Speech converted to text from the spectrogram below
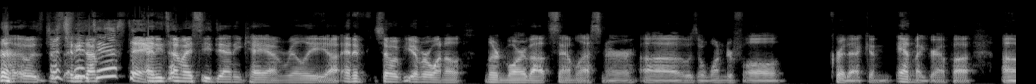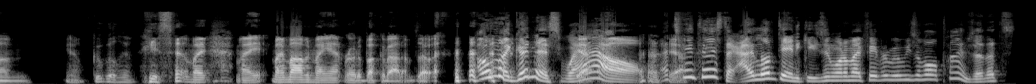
it was just That's anytime fantastic. anytime I see Danny Kaye, I'm really, uh, and if, so if you ever want to learn more about Sam Lessner, uh, was a wonderful critic and, and my grandpa, um, you know, Google him. He's my, my, my mom and my aunt wrote a book about him. So oh my goodness! Wow, that's Yeah. fantastic. I love Danny. He's in one of my favorite movies of all time. So that's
